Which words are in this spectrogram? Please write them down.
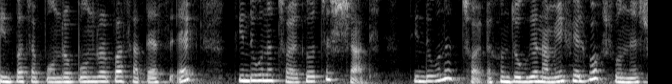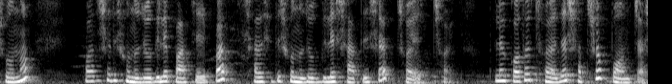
তিন পাঁচা পনেরো পনেরো পাঁচ সাতাশ এক, তিন দুগুণের ছয়কে হচ্ছে সাত, তিন দুগুণের ছয়। এখন যোগ দিয়ে নামিয়ে ফেলব শূন্যের শূন্য, পাঁচের সাথে শূন্য যোগ দিলে পাঁচের পাঁচ, সাতের সাথে শূন্য যোগ দিলে সাতের সাত, ছয়ের ছয়। তাহলে কত? ছয় হাজার সাতশো পঞ্চাশ।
